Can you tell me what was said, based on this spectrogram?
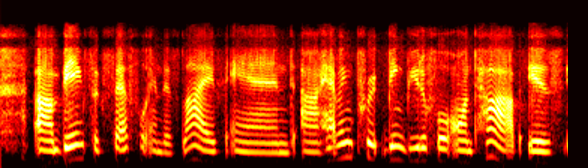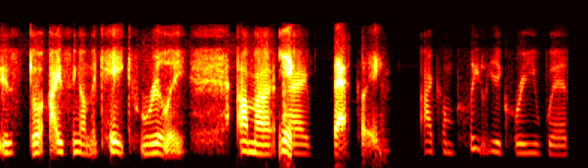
um, being successful in this life and uh, having pr- being beautiful on top is is the icing on the cake really. Um, I, yeah, exactly. I, I completely agree with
